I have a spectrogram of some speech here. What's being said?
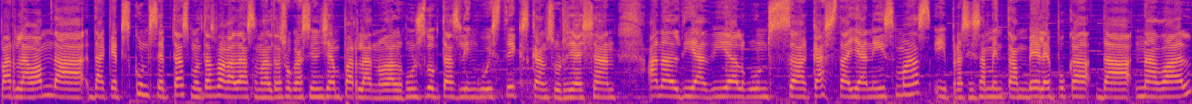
Parlàvem d'aquests conceptes, moltes vegades en altres ocasions ja hem parlat no? d'alguns dubtes lingüístics que ens sorgeixen en el dia a dia, alguns eh, castellanismes i precisament també l'època de Nadal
